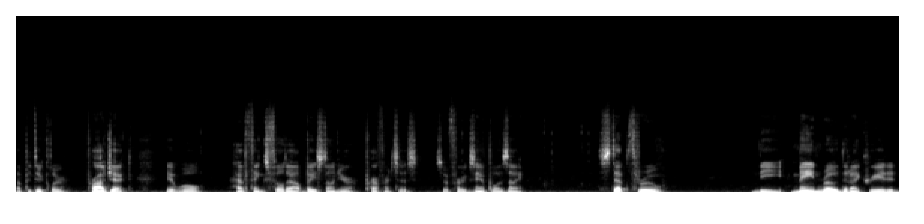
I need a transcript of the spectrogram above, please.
a particular project, it will have things filled out based on your preferences. So for example, as I step through the main road that I created,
